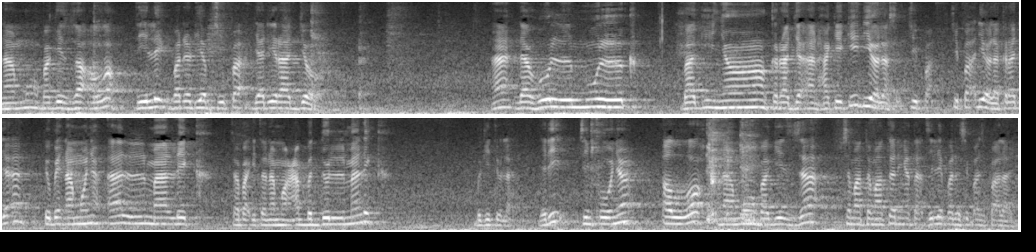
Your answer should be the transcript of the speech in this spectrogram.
nama bagi zat Allah tilik pada dia bersifat jadi raja ha lahul mulk baginya kerajaan hakiki dialah sifat sifat dialah kerajaan. Tu baik namanya al malik sebab kita nama abdul malik. Begitulah. Jadi simpulnya Allah nama bagi zat semata-mata dengan tak silih pada sifat-sifat lain.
